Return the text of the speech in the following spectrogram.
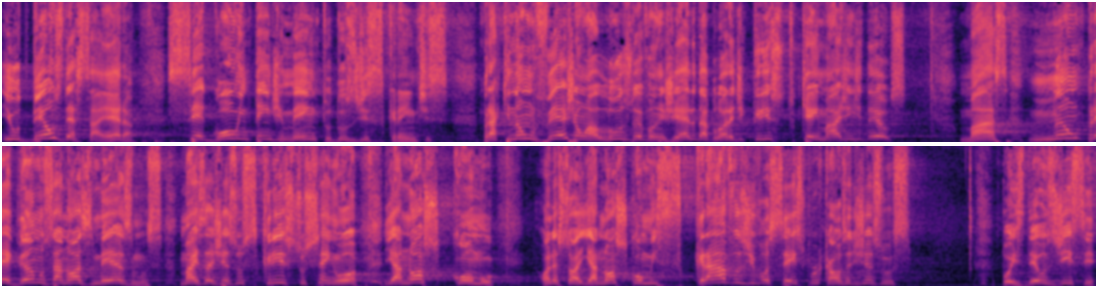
E o Deus dessa era cegou o entendimento dos descrentes, para que não vejam a luz do evangelho da glória de Cristo, que é a imagem de Deus. Mas não pregamos a nós mesmos, mas a Jesus Cristo, Senhor, e a nós como, olha só, e a nós como escravos de vocês por causa de Jesus. Pois Deus disse:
